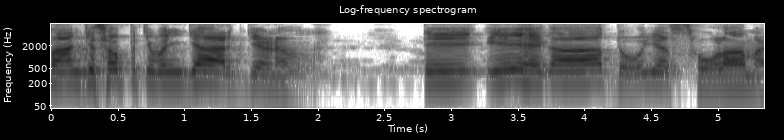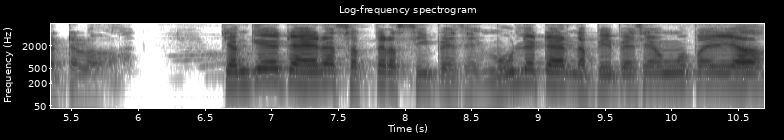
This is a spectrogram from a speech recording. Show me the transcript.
555 ਅਰਜਨ ਤੇ ਇਹ ਹੈਗਾ 2016 ਮਾਡਲ ਚੰਗੇ ਟਾਇਰ ਆ 70 80 ਪੈਸੇ। ਮੂਲੇ ਟਾਇਰ 90 ਪੈਸੇ ਵਾਂਗੂ ਪਏ ਆ।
